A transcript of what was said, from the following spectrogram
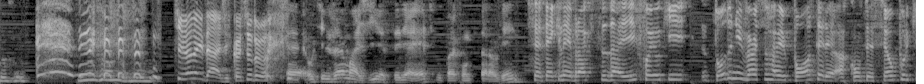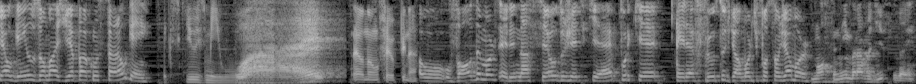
Tirando a idade, continua. É, utilizar magia seria ético para conquistar alguém? Você tem que lembrar que isso daí foi o que todo o universo Harry Potter aconteceu porque alguém usou magia pra conquistar alguém. Excuse me, what? Eu não sei opinar. O, o Voldemort, ele nasceu do jeito que é porque ele é fruto de amor de poção de amor. Nossa, eu nem lembrava disso, velho.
